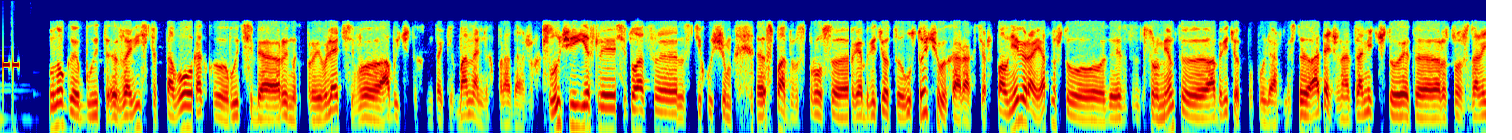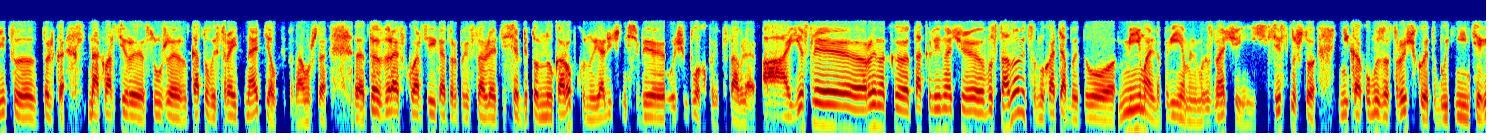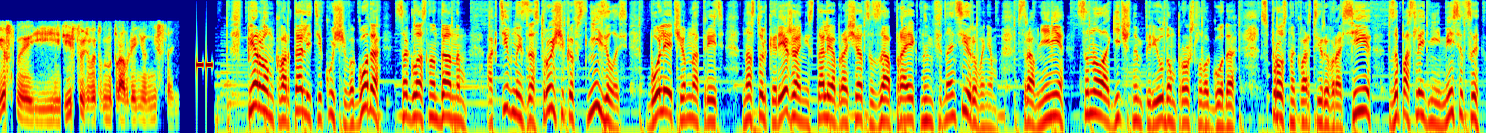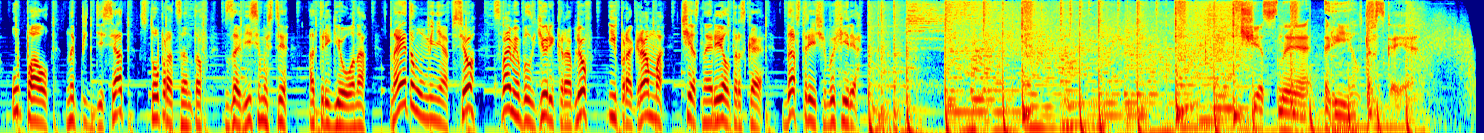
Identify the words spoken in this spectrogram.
Многое будет зависеть от того, как будет себя рынок проявлять в обычных, ну, таких банальных продажах. В случае, если ситуация с текущим э, спадом спроса приобретет устойчивый характер, вполне вероятно, что этот инструмент э, обретет популярность. Опять же, надо заметить, что это распространится только на квартиры с уже готовой строительной отделкой, потому что э, тест-драйв в квартире, который представляет из себя бетонную коробку, ну, я лично себе очень плохо представляю. А если рынок так или иначе иначе восстановится, ну, хотя бы до минимально приемлемых значений, естественно, что никакому застройщику это будет неинтересно, и действовать в этом направлении он не станет. В первом квартале текущего года, согласно данным, активность застройщиков снизилась более чем на треть. Настолько реже они стали обращаться за проектным финансированием в сравнении с аналогичным периодом прошлого года. Спрос на квартиры в России за последние месяцы упал на 50-100% в зависимости от региона. На этом у меня все. С вами был Юрий Кораблев и программа «Честная риэлторская». До встречи в эфире. Честное риэлторское.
